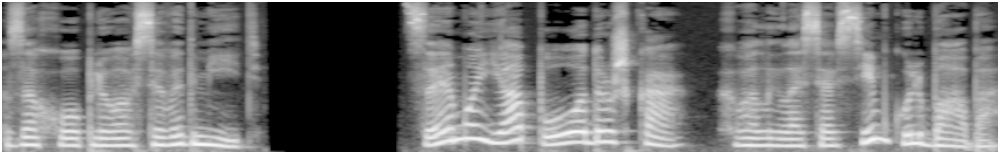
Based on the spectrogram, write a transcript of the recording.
захоплювався ведмідь. Це моя подружка, хвалилася всім кульбаба.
